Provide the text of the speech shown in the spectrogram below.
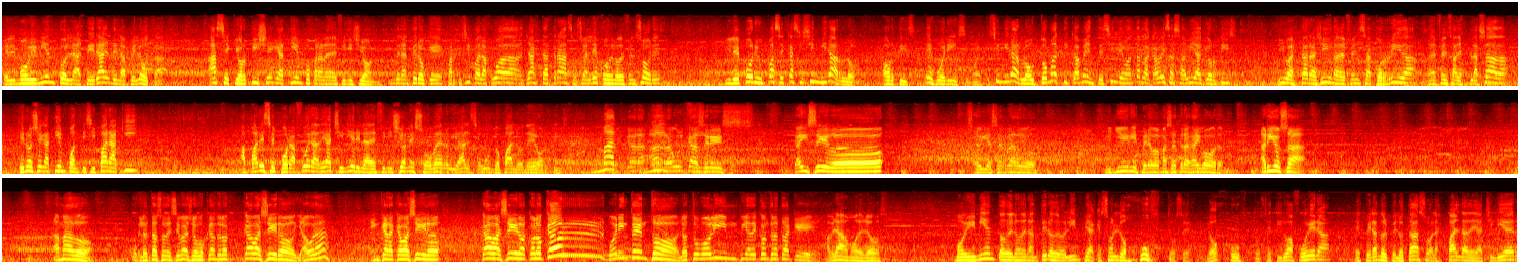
El movimiento lateral de la pelota hace que Ortiz llegue a tiempo para la definición. Un delantero que participa de la jugada ya está atrás, o sea, lejos de los defensores, y le pone un pase casi sin mirarlo a Ortiz. Es buenísimo esto. Sin mirarlo, automáticamente, sin levantar la cabeza, sabía que Ortiz iba a estar allí, una defensa corrida, una defensa desplazada, que no llega a tiempo a anticipar aquí. Aparece por afuera de Achillier y la definición es soberbia al segundo palo de Ortiz. Cara a Raúl Cáceres. Caicedo. Se había cerrado Piñeri, esperaba más atrás Gaibor. Ariosa. Amado. Pelotazo de Ceballos buscándolo a Caballero. Y ahora encara Caballero. Caballero a colocar. Buen intento. Lo tuvo Olimpia de contraataque. Hablábamos de los movimientos de los delanteros de Olimpia que son los justos, ¿eh? los justos. Se tiró afuera esperando el pelotazo a la espalda de Achillier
